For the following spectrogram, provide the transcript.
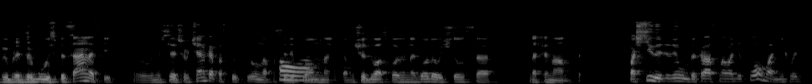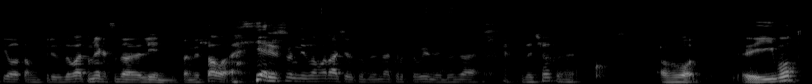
выбрать другую специальность, и в университет Шевченко поступил на последипломное, там еще два с половиной года учился на финансы почти дотянул до красного диплома, не хватило там пересдавать, но мне, как всегда, лень помешала. Я решил не заморачиваться двумя курсовыми, двумя зачетами. Вот. И вот,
